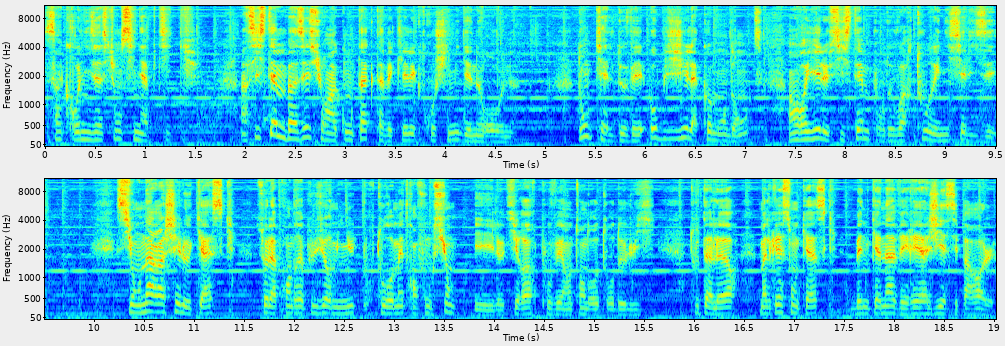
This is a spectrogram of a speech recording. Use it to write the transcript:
Synchronisation synaptique. Un système basé sur un contact avec l'électrochimie des neurones. Donc elle devait obliger la commandante à enrayer le système pour devoir tout réinitialiser. Si on arrachait le casque, cela prendrait plusieurs minutes pour tout remettre en fonction, et le tireur pouvait entendre autour de lui. Tout à l'heure, malgré son casque, Benkana avait réagi à ses paroles.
